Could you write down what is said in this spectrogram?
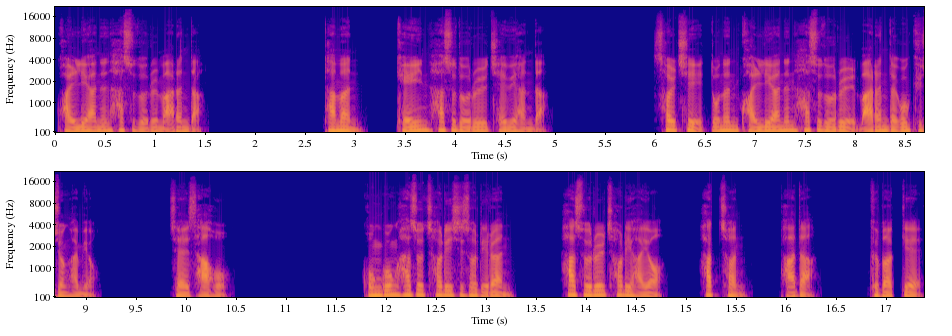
관리하는 하수도를 말한다. 다만 개인 하수도를 제외한다. 설치 또는 관리하는 하수도를 말한다고 규정하며 제4호 공공하수 처리 시설이란 하수를 처리하여 하천, 바다, 그 밖에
